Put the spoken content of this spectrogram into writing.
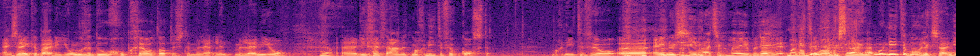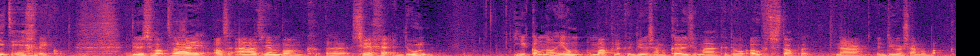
en zeker bij de jongere doelgroep geldt dat, dus de millennial, ja. die geeft aan, het mag niet te veel kosten mag niet te veel uh, energie met zich meebrengen. Maar niet te moeilijk zijn. Het moet niet te moeilijk zijn, niet te ingewikkeld. Dus wat wij als ASM-bank uh, zeggen en doen, je kan al heel makkelijk een duurzame keuze maken door over te stappen naar een duurzame bank.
